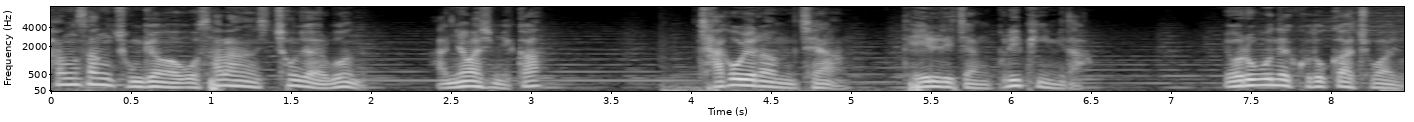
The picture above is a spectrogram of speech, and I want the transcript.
항상 존경하고 사랑하는 시청자 여러분, 안녕하십니까? 자고 일어나는 재앙, 데일리 재앙 브리핑입니다. 여러분의 구독과 좋아요,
